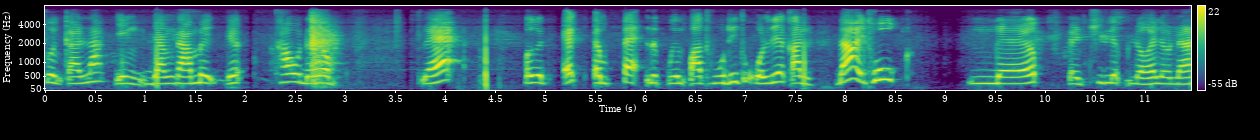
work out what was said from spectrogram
ส่วนการลากยิงยังดาเมจเยอะเท่าเดิม และ ปืน XM8 หรือปืนปาทูที่ทุกคนเรียกกัน ได้ทุกเนิร์ฟเป็นที่เรียบร้อยแล้วนะ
